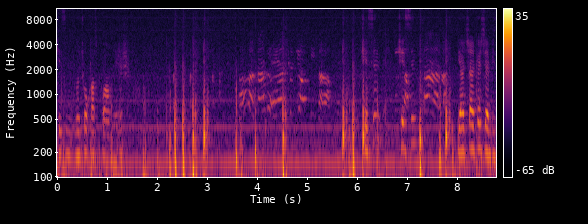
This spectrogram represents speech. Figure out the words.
kesin buna çok az puan verir. Kesin kesin Gerçi arkadaşlar biz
